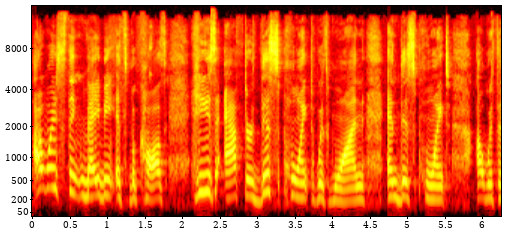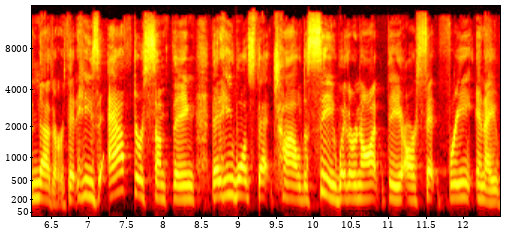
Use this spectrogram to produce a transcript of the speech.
I always think maybe it's because He's after this point with one and this point uh, with another, that He's after something that He wants that child to see, whether or not they are set free in a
